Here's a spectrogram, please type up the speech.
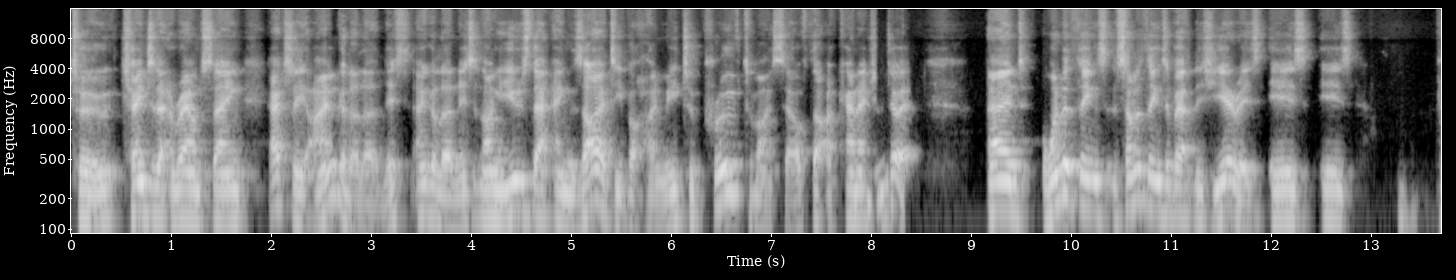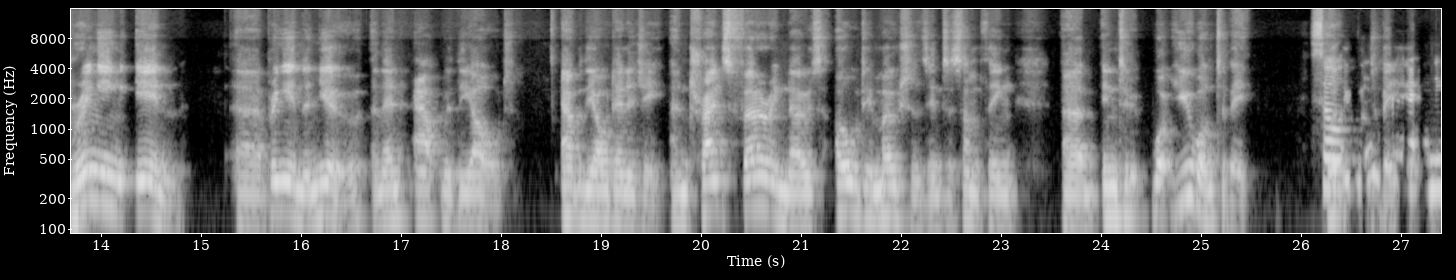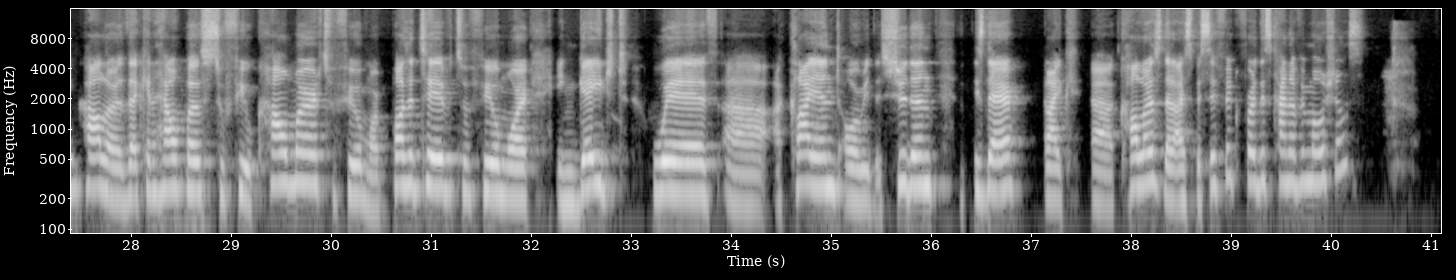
to change that around saying, actually, I am going to learn this, I'm going to learn this, and I'm going to use that anxiety behind me to prove to myself that I can actually do it. And one of the things, some of the things about this year is is is bringing in, uh, bringing in the new, and then out with the old, out with the old energy, and transferring those old emotions into something, um, into what you want to be. So What do you want to is there any color that can help us to feel calmer to feel more positive to feel more engaged with uh, a client or with a student? Is there like uh, colors that are specific for this kind of emotions?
